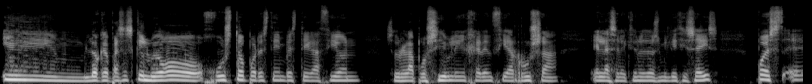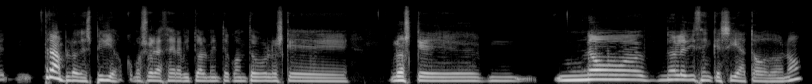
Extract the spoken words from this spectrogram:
Y lo que pasa es que luego, justo por esta investigación sobre la posible injerencia rusa en las elecciones de 2016, pues eh, Trump lo despidió, como suele hacer habitualmente con todos los que mm, no le dicen que sí a todo, ¿no?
